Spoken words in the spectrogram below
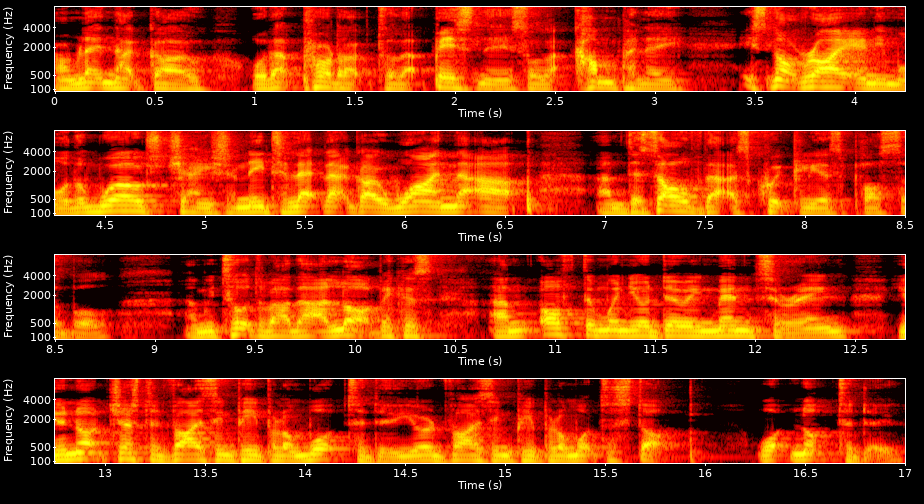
I'm letting that go, or that product, or that business, or that company. It's not right anymore. The world's changed. I need to let that go, wind that up, and dissolve that as quickly as possible. And we talked about that a lot because um, often when you're doing mentoring, you're not just advising people on what to do, you're advising people on what to stop, what not to do.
